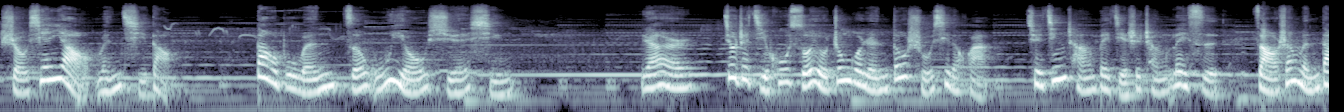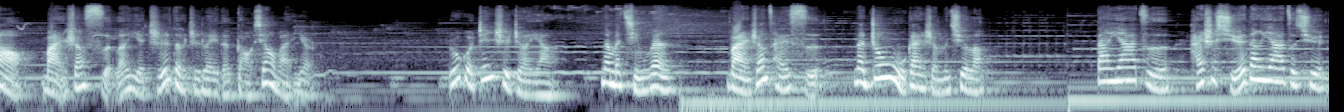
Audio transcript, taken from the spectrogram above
首先要闻其道，道不闻则无由学行。然而，就这几乎所有中国人都熟悉的话，却经常被解释成类似“早上闻道，晚上死了也值得”之类的搞笑玩意儿。如果真是这样，那么请问，晚上才死，那中午干什么去了？当鸭子还是学当鸭子去？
